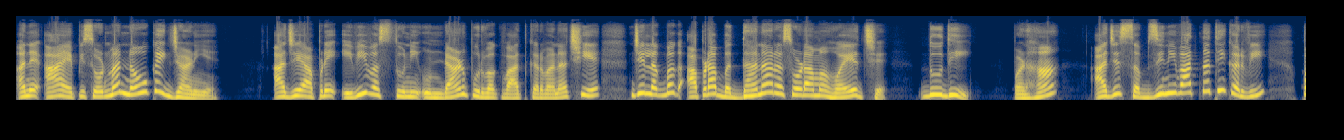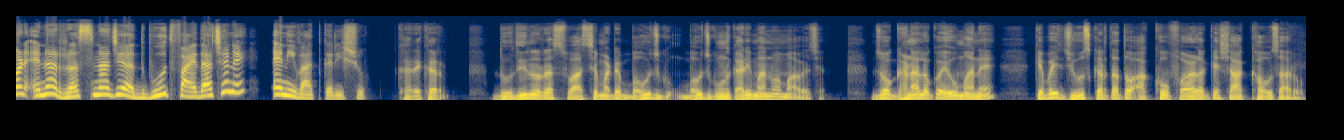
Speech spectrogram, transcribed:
અને આ એપિસોડમાં નવું કંઈક જાણીએ. આજે આપણે એવી વસ્તુની ઊંડાણપૂર્વક વાત કરવાના છીએ જે લગભગ આપણા બધાના રસોડામાં હોય જ છે, દૂધી. પણ હા, આજે સબ્જીની વાત નથી કરવી, પણ એના રસના જે અદ્ભુત ફાયદા છે ને, એની વાત કરીશું. ખરેખર, દૂધીનો રસ સ્વાસ્થ્ય માટે બહુ જ બહુ જ ગુણકારી માનવામાં આવે છે. જો ઘણા લોકો એવું માને કે ભાઈ જ્યુસ કરતા તો આખું ફળ કે શાક ખાવું સારું.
